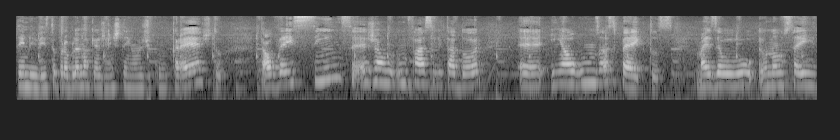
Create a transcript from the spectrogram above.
Tendo em vista o problema que a gente tem hoje com crédito, talvez sim seja um, um facilitador é, em alguns aspectos. Mas eu, eu não sei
